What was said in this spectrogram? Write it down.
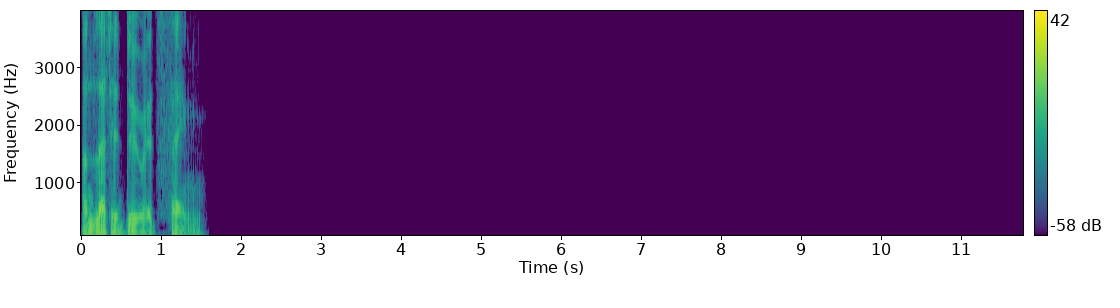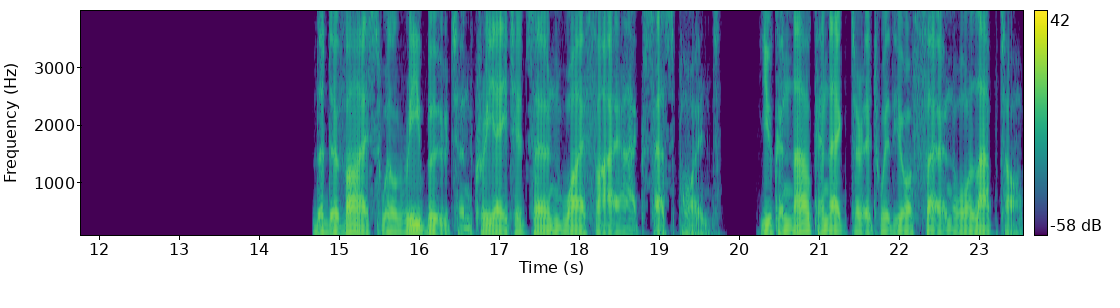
and let it do its thing. The device will reboot and create its own Wi-Fi access point. You can now connect to it with your phone or laptop.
